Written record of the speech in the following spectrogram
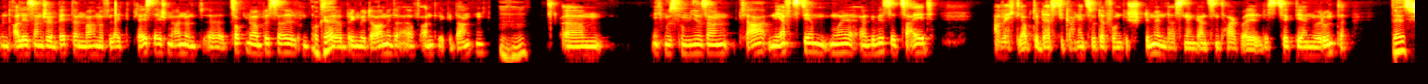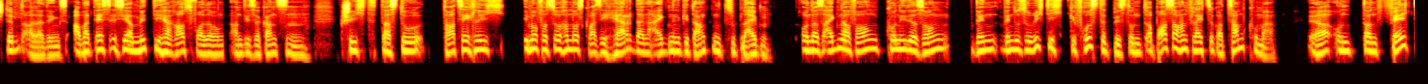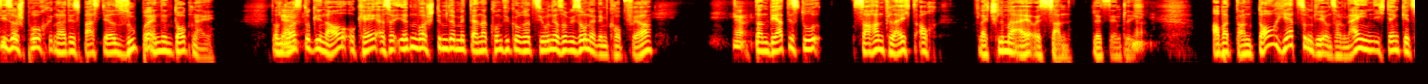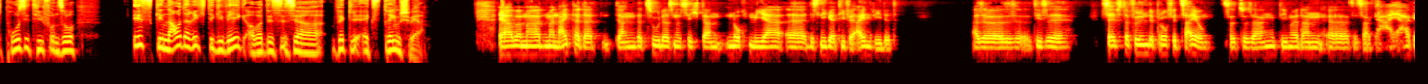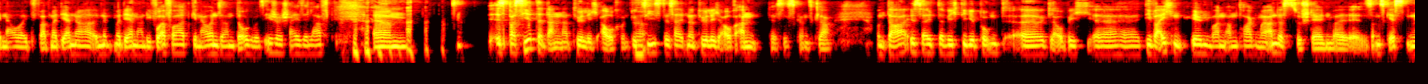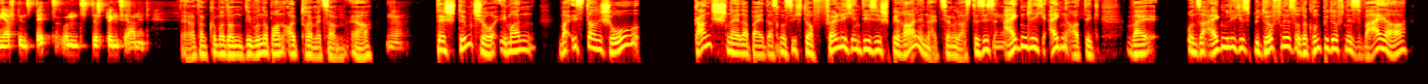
und alle sind schon im Bett, dann machen wir vielleicht die Playstation an und äh, zocken noch ein bisschen und okay. äh, bringen wir damit auf andere Gedanken. Mhm. Ähm, ich muss von mir sagen, klar, nervt es dir mal eine gewisse Zeit, aber ich glaube, du darfst dich gar nicht so davon bestimmen lassen den ganzen Tag, weil das zirkt dir ja nur runter. Das stimmt allerdings. Aber das ist ja mit die Herausforderung an dieser ganzen Geschichte, dass du tatsächlich immer versuchen musst, quasi Herr deiner eigenen Gedanken zu bleiben. Und aus eigener Erfahrung kann ich dir sagen, wenn, wenn du so richtig gefrustet bist und ein paar Sachen vielleicht sogar zusammenkommen, ja, und dann fällt dieser Spruch, na, das passt ja super in den Tag rein. Dann ja. weißt du genau, okay, also irgendwas stimmt ja mit deiner Konfiguration ja sowieso nicht im Kopf, ja. ja. Dann wertest du Sachen vielleicht auch, vielleicht schlimmer ein als Sun, letztendlich. Ja. Aber dann da herzugehen und sagen, nein, ich denke jetzt positiv und so, ist genau der richtige Weg, aber das ist ja wirklich extrem schwer. Ja, aber man, man neigt halt dann dazu, dass man sich dann noch mehr äh, das Negative einredet. Also diese selbsterfüllende Prophezeiung sozusagen, die man dann äh, sagt, ah ja, genau, jetzt nimmt man der nimmt man der nach die Vorfahrt, genau an so einem Tag, wo es eh schon scheiße läuft. ähm, es passiert da dann natürlich auch und du ja. ziehst es halt natürlich auch an, das ist ganz klar. Und da ist halt der wichtige Punkt, äh, glaube ich, äh, die Weichen irgendwann am Tag mal anders zu stellen, weil äh, sonst Gäste nervt ins Bett und das bringt ja auch nicht. Ja, dann kommen dann die wunderbaren Albträume zusammen, ja. Ja. Das stimmt schon. Ich meine, man ist dann schon ganz schnell dabei, dass man sich da völlig in diese Spirale neizen lässt. Das ist ja. eigentlich eigenartig, weil unser eigentliches Bedürfnis oder Grundbedürfnis war ja,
